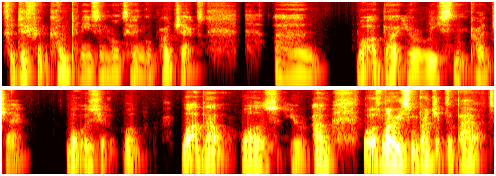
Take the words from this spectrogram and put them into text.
for different companies in multilingual projects? Um, what about your recent project? What was your what what about was your oh what was my recent project about?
